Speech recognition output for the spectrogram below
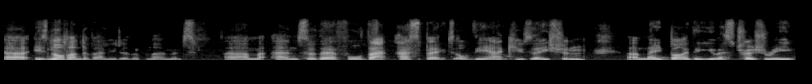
uh, is not undervalued at the moment. Um, and so, therefore, that aspect of the accusation uh, made by the U.S. Treasury,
